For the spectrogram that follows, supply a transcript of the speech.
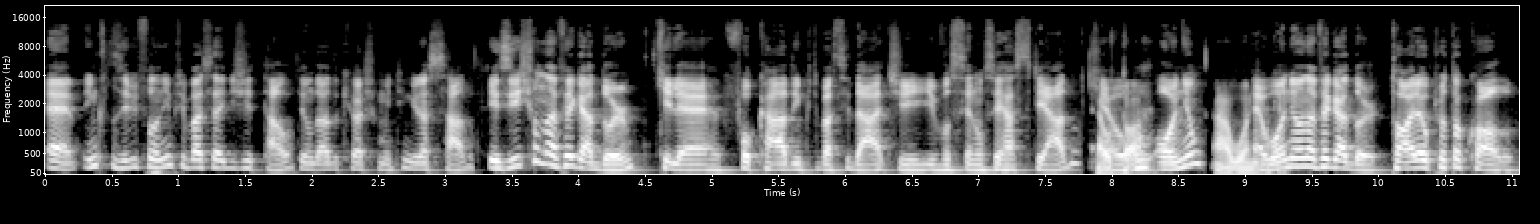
É, inclusive, falando em privacidade digital, tem um dado que eu acho muito engraçado. Existe um navegador, que ele é focado em privacidade e você não ser rastreado, que é, é o, Tor? Onion. Ah, o Onion. É, o Onion é o navegador, Tor é o protocolo.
